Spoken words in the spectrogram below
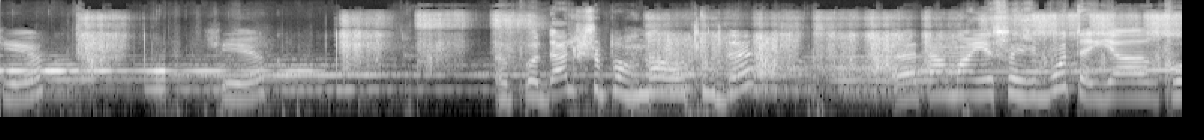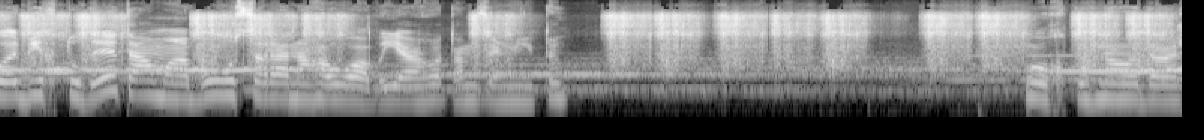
Чек. Чек. Е, Подальше погнали туди. Е, Там має щось бути. Я коли біг туди, там е, був сирена голова. Я його там замітив. Ох, погнали далі.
